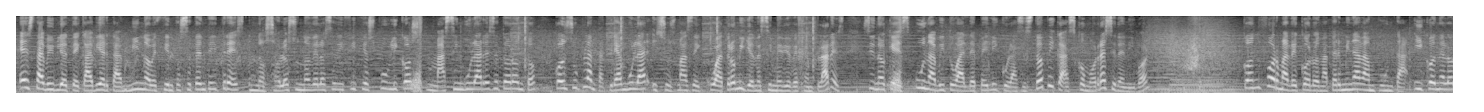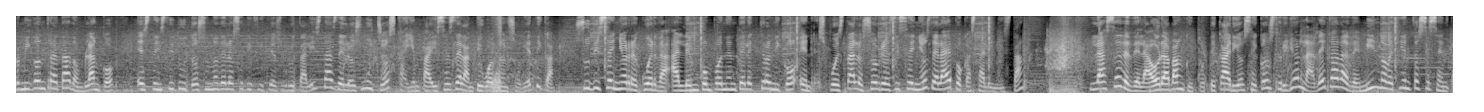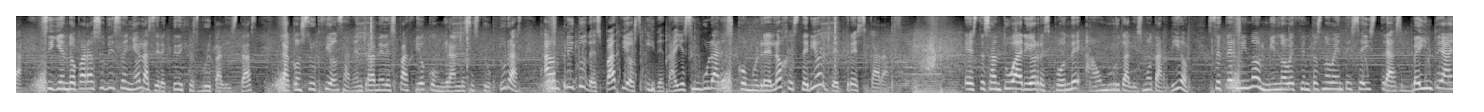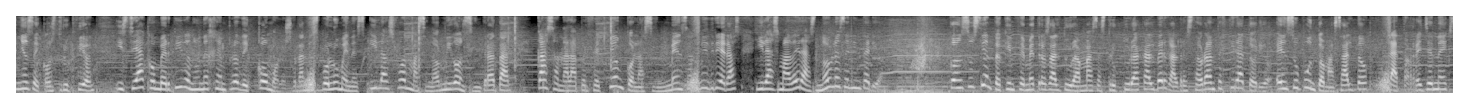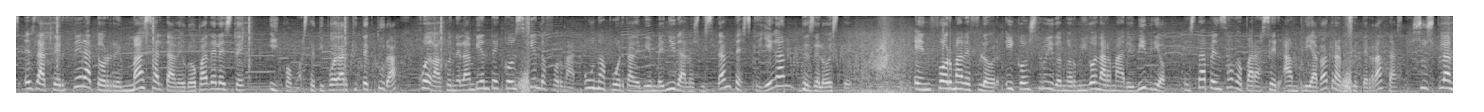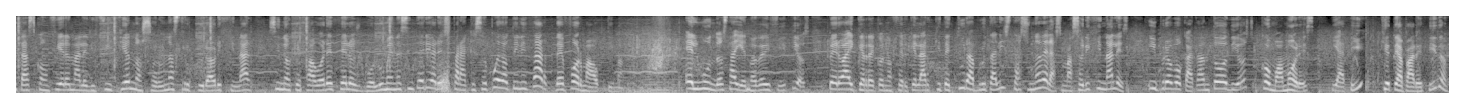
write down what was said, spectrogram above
Esta biblioteca abierta en 1973 no solo es uno de los edificios públicos más singulares de Toronto, con su planta triangular y sus más de 4 millones y medio de ejemplares, sino que es un habitual de películas distópicas como Resident Evil. Con forma de corona terminada en punta y con el hormigón tratado en blanco, este instituto es uno de los edificios brutalistas de los muchos que hay en países de la antigua Unión Soviética. Su diseño recuerda al de un componente electrónico en respuesta a los sobrios diseños de la época stalinista. La sede del ahora Banco Hipotecario se construyó en la década de 1960, siguiendo para su diseño las directrices brutalistas. La construcción se adentra en el espacio con grandes estructuras, amplitud de espacios y detalles singulares como el reloj exterior de tres caras. Este santuario responde a un brutalismo tardío. Se terminó en 1996 tras 20 años de construcción y se ha convertido en un ejemplo de cómo los grandes volúmenes y las formas en hormigón sin tratar casan a la perfección con las inmensas vidrieras y las maderas nobles del interior. Con sus 115 metros de altura más la estructura que alberga el restaurante giratorio en su punto más alto, la Torre Genex es la tercera torre más alta de Europa del Este y como este tipo de arquitectura juega con el ambiente consiguiendo formar una puerta de bienvenida a los visitantes que llegan desde el oeste. En forma de flor y construido en hormigón armado y vidrio, está pensado para ser ampliado a través de terrazas. Sus plantas confieren al edificio no solo una estructura original, sino que favorece los volúmenes interiores para que se pueda utilizar de forma óptima. El mundo está lleno de edificios, pero hay que reconocer que la arquitectura brutalista es una de las más originales y provoca tanto odios como amores. ¿Y a ti? ¿Qué te ha parecido?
